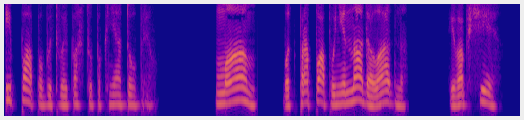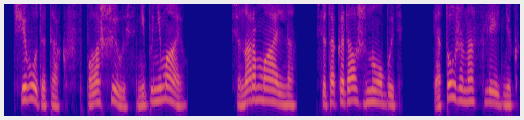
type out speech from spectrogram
и папа бы твой поступок не одобрил. Мам, вот про папу не надо, ладно? И вообще, чего ты так всполошилась, не понимаю. Все нормально, все так и должно быть. Я тоже наследник,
